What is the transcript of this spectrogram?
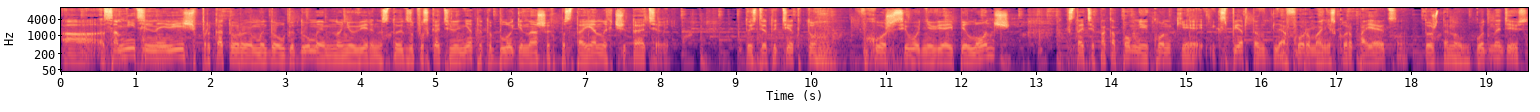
А сомнительная вещь, про которую мы долго думаем, но не уверены, стоит запускать или нет, это блоги наших постоянных читателей. То есть это те, кто вхож сегодня в VIP Launch. Кстати, пока помню, иконки экспертов для форума, они скоро появятся. Тоже до Нового года, надеюсь.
